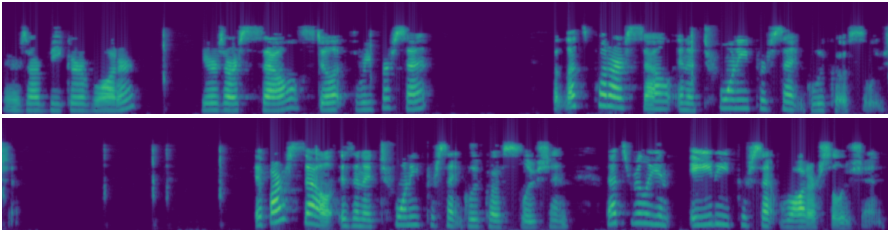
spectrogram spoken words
There's our beaker of water. Here's our cell, still at 3%. But let's put our cell in a 20% glucose solution. If our cell is in a 20% glucose solution, that's really an 80% water solution.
